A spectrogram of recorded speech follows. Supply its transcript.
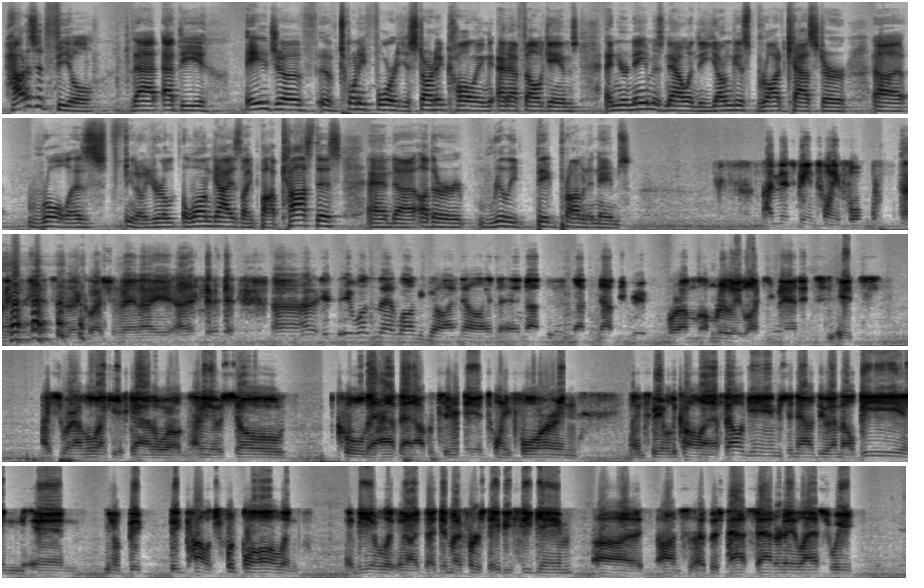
how does it feel that at the age of, of 24, you started calling NFL games, and your name is now in the youngest broadcaster uh, role as you know you're along guys like Bob Costas and uh, other really big prominent names. I miss being 24. I think the answer to that question, man. I, I uh, it, it wasn't that long ago. I know, and, and not to not, to not be grateful for. I'm I'm really lucky, man. It's it's. I swear, I'm the luckiest guy in the world. I mean, it was so cool to have that opportunity at 24 and and to be able to call NFL games and now do MLB and and you know big big college football and and be able to you know I, I did my first ABC game uh, on uh, this past Saturday last week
